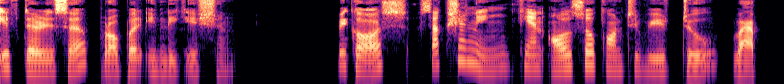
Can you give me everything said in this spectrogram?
if there is a proper indication because suctioning can also contribute to VAP.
